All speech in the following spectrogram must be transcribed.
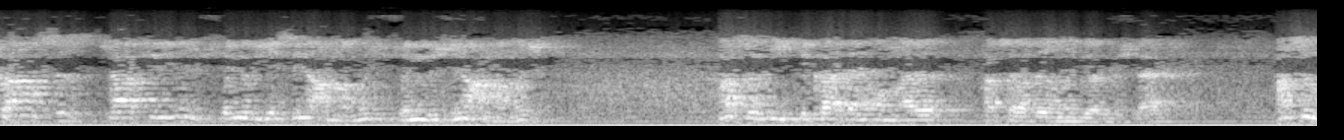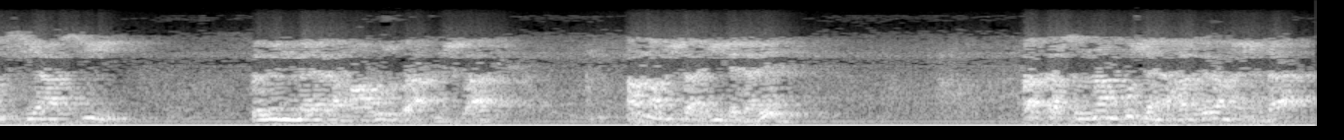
Fransız kafirinin sömürgesini anlamış, sömürüsünü anlamış. Nasıl itikaden onları parçaladığını görmüşler. Nasıl siyasi bölünmelere maruz bırakmışlar. Anlamışlar hileleri. Arkasından bu sene Haziran ayında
